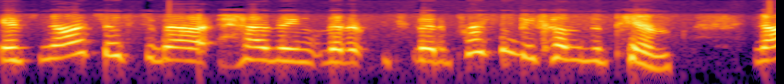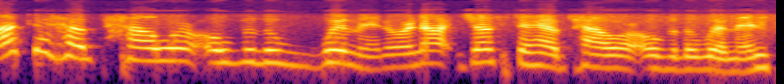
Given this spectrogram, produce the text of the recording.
It's not just about having that a, that a person becomes a pimp not to have power over the women or not just to have power over the women,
